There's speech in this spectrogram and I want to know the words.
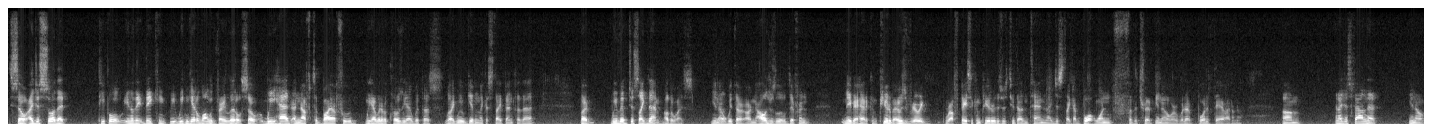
so i just saw that people, you know, they, they can we, we can get along with very little. So we had enough to buy our food. We had whatever clothes we had with us. Like we were given like a stipend for that. But we lived just like them otherwise. You know, with our, our knowledge was a little different. Maybe I had a computer, but it was really rough basic computer. This was 2010 and I just like I bought one for the trip, you know, or whatever, bought it there, I don't know. Um, and I just found that, you know,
